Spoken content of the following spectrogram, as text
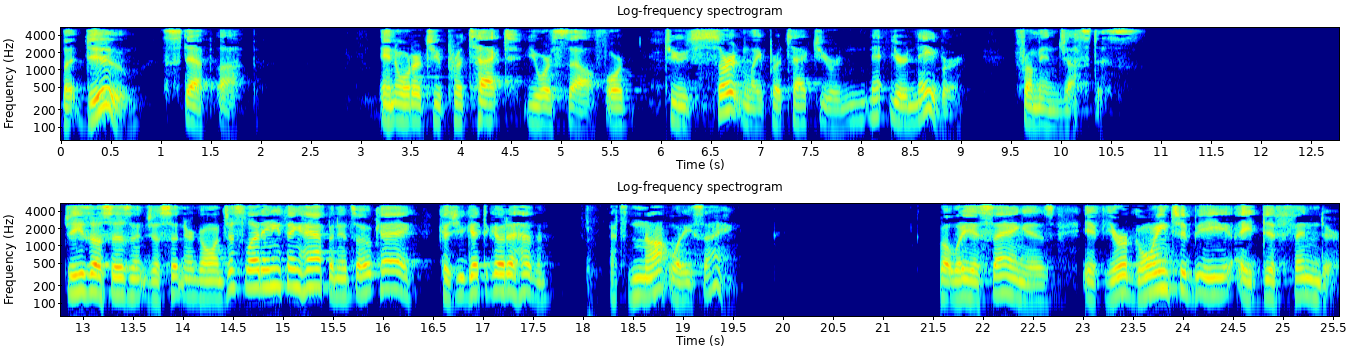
But do step up in order to protect yourself or to certainly protect your, your neighbor from injustice. Jesus isn't just sitting there going, just let anything happen, it's okay, because you get to go to heaven. That's not what he's saying. But what he is saying is if you're going to be a defender,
